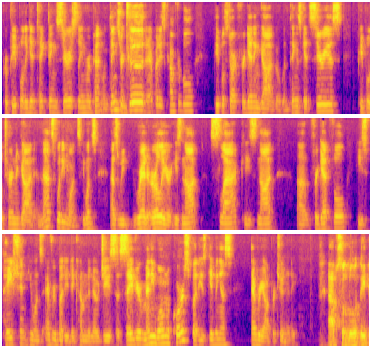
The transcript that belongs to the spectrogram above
for people to get take things seriously and repent. When things are good and everybody's comfortable, people start forgetting God. But when things get serious, people turn to God, and that's what He wants. He wants, as we read earlier, He's not slack. He's not uh, forgetful. He's patient. He wants everybody to come to know Jesus Savior. Many won't, of course, but He's giving us every opportunity. Absolutely.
